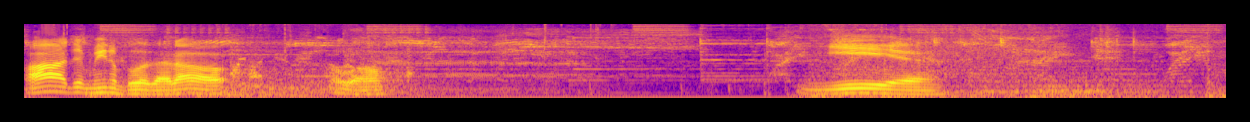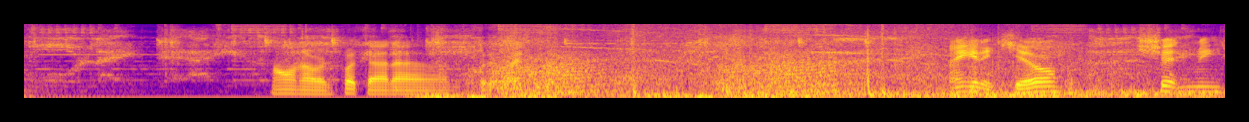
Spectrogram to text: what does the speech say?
Ah, I didn't mean to blow that out. Oh well. Yeah. I don't know where to put that at. I'll put it right there. I ain't gonna kill. Shitting me.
